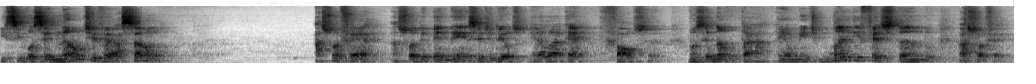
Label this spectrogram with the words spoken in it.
e se você não tiver ação, a sua fé, a sua dependência de Deus, ela é falsa. Você não está realmente manifestando a sua fé.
